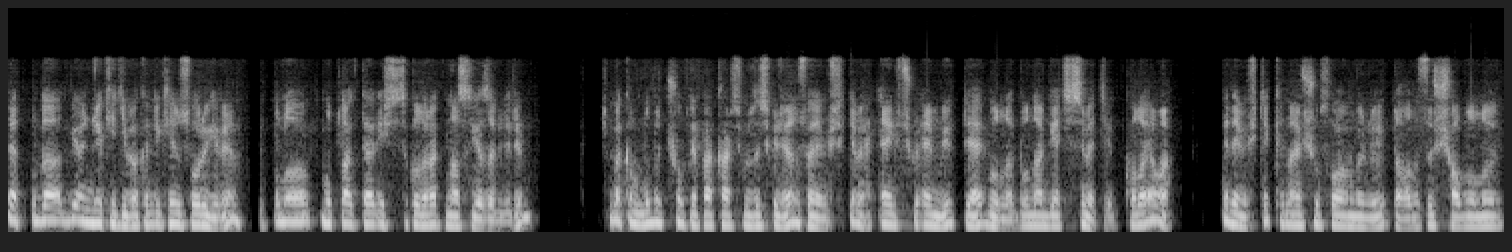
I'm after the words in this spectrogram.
Evet bu da bir önceki gibi bakın ikinci soru gibi. Bunu mutlak değer eşitlik olarak nasıl yazabilirim? Şimdi bakın bunu çok defa karşımıza çıkacağını söylemiştik değil mi? En küçük en büyük değer bunlar. Bunlar geçici simetrik. Kolay ama ne demiştik? Hemen şu formülü daha doğrusu şablonu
